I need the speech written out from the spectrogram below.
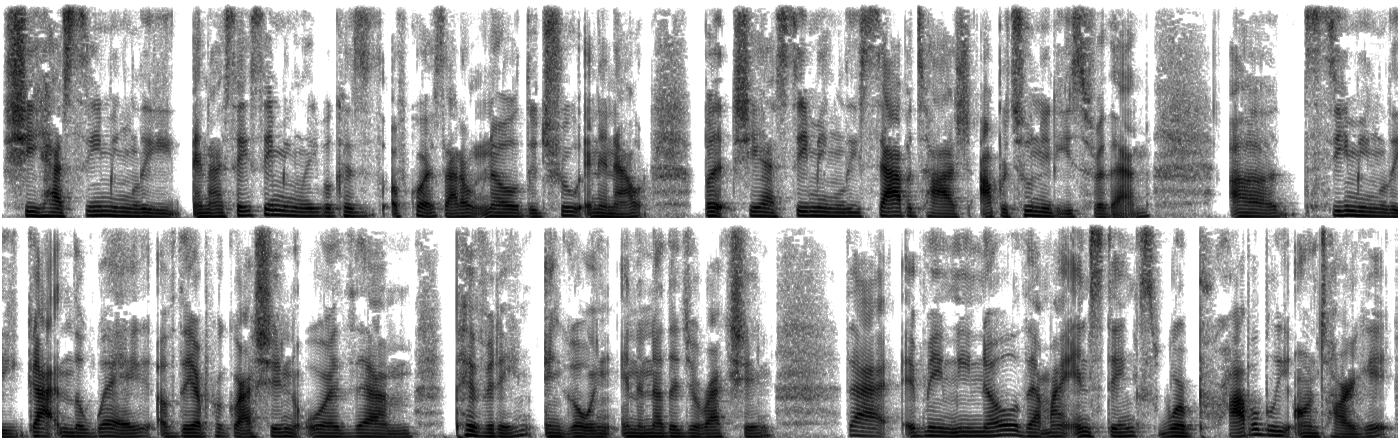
she has seemingly, and I say seemingly because, of course, I don't know the true in and out, but she has seemingly sabotaged opportunities for them uh, seemingly got in the way of their progression or them pivoting and going in another direction that it made me know that my instincts were probably on target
